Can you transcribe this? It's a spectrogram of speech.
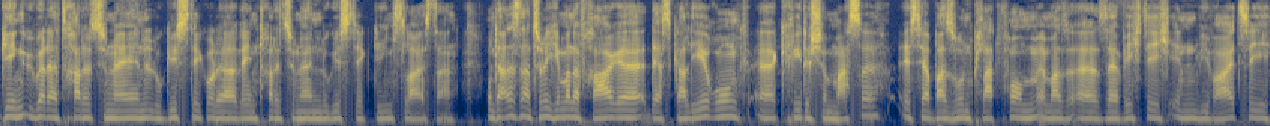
gegenüber der traditionellen Logistik oder den traditionellen Logistikdienstleistern. Und dann ist natürlich immer eine Frage der Skalierung. Äh, kritische Masse ist ja bei so einen Plattformen immer äh, sehr wichtig, inwieweit sie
